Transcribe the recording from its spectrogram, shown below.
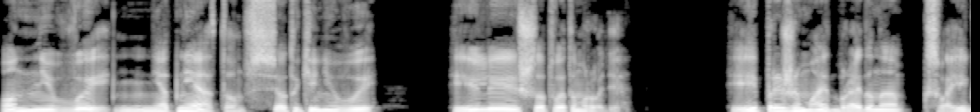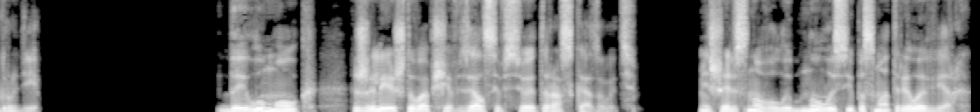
«Он не вы, нет-нет, он все-таки не вы. Или что-то в этом роде. И прижимает Брайдена к своей груди. Дейл умолк, жалея, что вообще взялся все это рассказывать. Мишель снова улыбнулась и посмотрела вверх.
